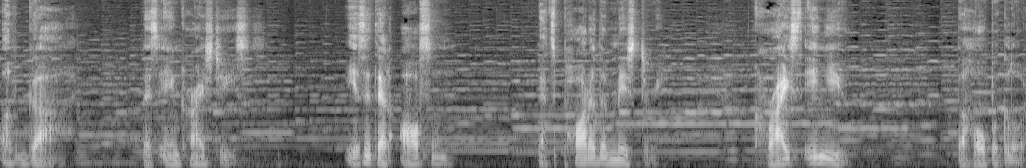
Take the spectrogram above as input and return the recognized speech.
of God that's in Christ Jesus. Isn't that awesome That's part of the mystery. Christ in you, the hope of glory.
